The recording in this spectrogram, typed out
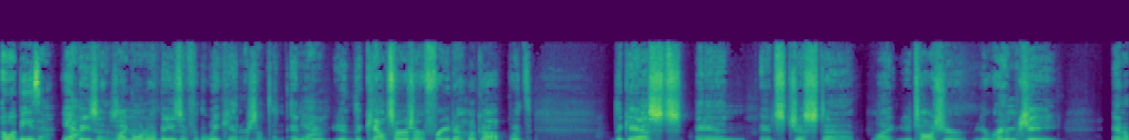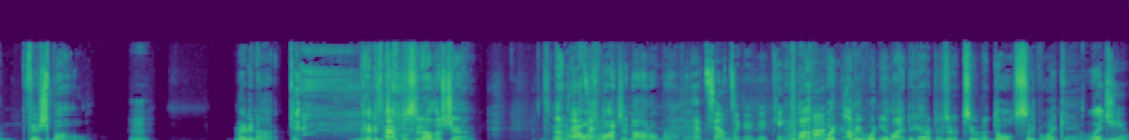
Oh, Ibiza. Yeah. Mm-hmm. Ibiza. It's like going to Ibiza for the weekend or something. And Yeah. you, you, the counselors are free to hook up with the guests, and it's just uh, like you toss your your room key in a fishbowl. Hmm. Maybe not. Maybe that was another show that I was a- watching, not on Bravo. That sounds like a good camp. But huh? would, I mean, wouldn't you like to go to to an adult sleepaway camp? Would you?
